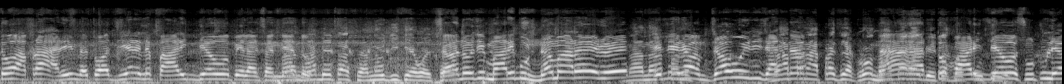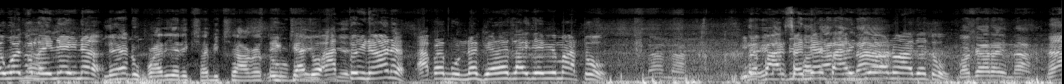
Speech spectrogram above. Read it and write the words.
તો આપડા હારી તો જે એટલે પાડી જ દેવો પેલા સંન્યા તો. ના બેટા શાનુજી કહેવાય છે. સાનુજી મારી બુન મારે રે. ના, ના, એટલે એને સમજાવું એની ના પણ જાતના આપણે ઝઘડો ના ના કરાય બેટા તો પાડી જ દેવો છૂટું લેવું હોય તો લઈ લે ને લે હેડ ઊભા રિક્ષા બિક્ષા આવે તો રિક્ષા જો આજ તો ઈ ના ને આપણે બુન ના ઘેર જ લાવી દેવી મારતો ના ના. નહીં, પાડી દેવાનો આજે તો. બગારાય ના. ના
